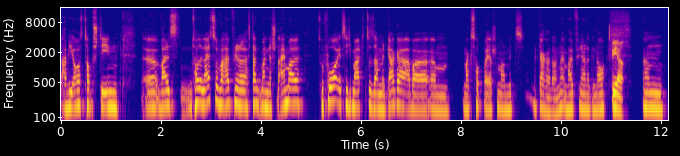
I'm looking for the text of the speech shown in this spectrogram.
hab ich auch als Top stehen, äh, weil es eine tolle Leistung war. Halbfinale stand man ja schon einmal zuvor, jetzt nicht Martin zusammen mit Gaga, aber ähm, Max Hopp war ja schon mal mit, mit Gaga da, ne? Im Halbfinale, genau. Ja, Ähm,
